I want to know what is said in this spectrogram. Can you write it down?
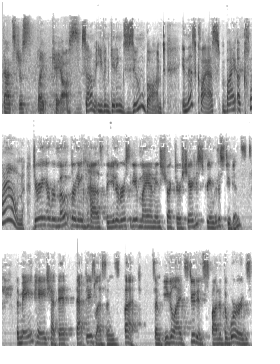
that's just like chaos. Some even getting Zoom bombed in this class by a clown. During a remote learning class, the University of Miami instructor shared his screen with the students. The main page had that, that day's lessons, but some eagle eyed students spotted the words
